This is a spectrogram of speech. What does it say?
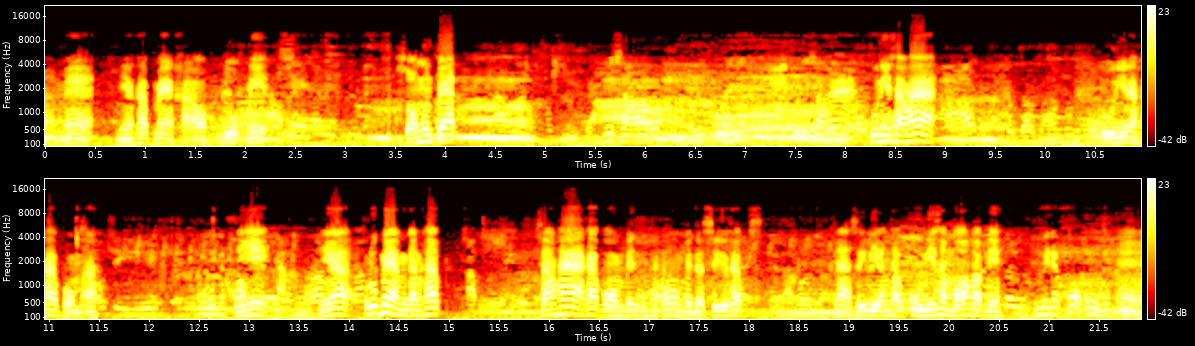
อ่าแม่ เนี่ยครับ แม่ขาว ลูกนี้สองหมื่นแปดนี่ซาวคู่นี้คู่นี้ซาห้าคู่นี้สาวห้าคู่นี้นะครับผมอะนี่เนี่ยลูกแม่เหมือนกันครับครับสามห้าครับผมเป็นโอ้เป็นแต่ซื้อครับน่าซื้อเลี้ยงครับกู้นี้สมอครับนี่มีนักข้อคู่ครับเออ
